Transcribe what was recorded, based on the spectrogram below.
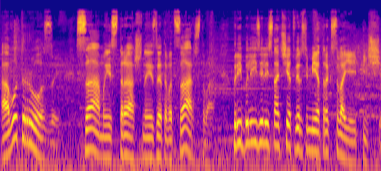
а вот розы, самые страшные из этого царства, приблизились на четверть метра к своей пище.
